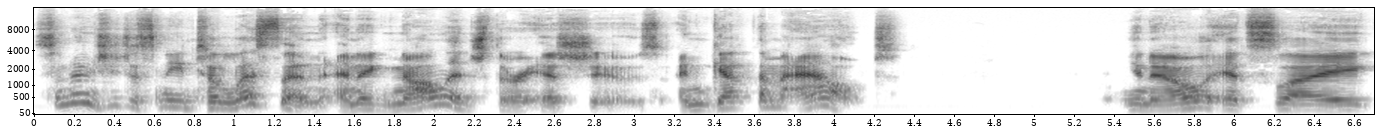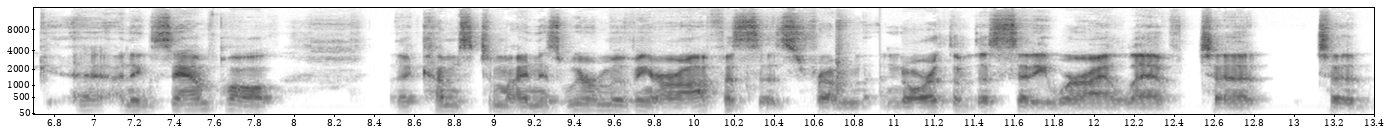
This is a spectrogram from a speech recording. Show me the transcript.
sometimes you just need to listen and acknowledge their issues and get them out. You know, it's like uh, an example that comes to mind is we were moving our offices from north of the city where I live to to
